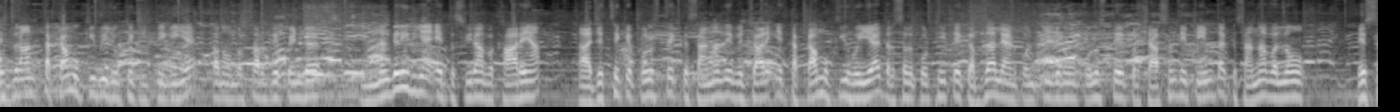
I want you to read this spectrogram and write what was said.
ਇਸ ਦੌਰਾਨ ਧੱਕਾ ਮੁੱਕੀ ਵੀ ਜੋ ਕਿ ਕੀਤੀ ਗਈ ਹੈ, ਤੁਹਾਨੂੰ ਅੰਮ੍ਰਿਤਸਰ ਦੇ ਪਿੰਡ ਨੰਗਲੀ ਦੀਆਂ ਇਹ ਤਸਵੀਰਾਂ ਵਿਖਾ ਰਹੇ ਹਾਂ। ਜਿੱਥੇ ਕਿ ਪੁਲਿਸ ਤੇ ਕਿਸਾਨਾਂ ਦੇ ਵਿਚਾਲੇ ਇਹ ਧੱਕਾ ਮੁੱਕੀ ਹੋਈ ਹੈ। ਦਰਅਸਲ ਕੋਠੀ ਤੇ ਕਬਜ਼ਾ ਲੈਣ ਪਹੁੰਚੀ, ਜਦੋਂ ਪੁਲਿਸ ਤੇ ਪ੍ਰਸ਼ਾਸਨ ਦੀ ਟੀਮ ਤਾਂ ਕਿਸਾਨਾਂ ਵੱਲੋਂ ਇਸ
